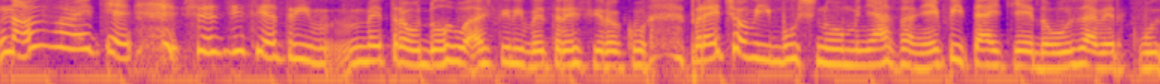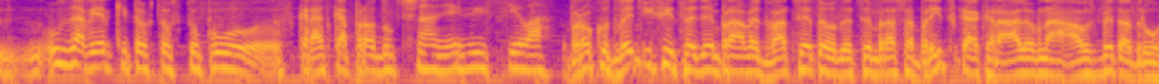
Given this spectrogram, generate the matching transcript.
na svete. 63 metrov dlhú a 4 metre širokú. Prečo výbušnú? Mňa sa nepýtajte. Do uzavierku, uzavierky tohto vstupu skrátka produkčná nezistila. V roku 2007 práve 20. decembra sa britská kráľovná Alžbeta II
